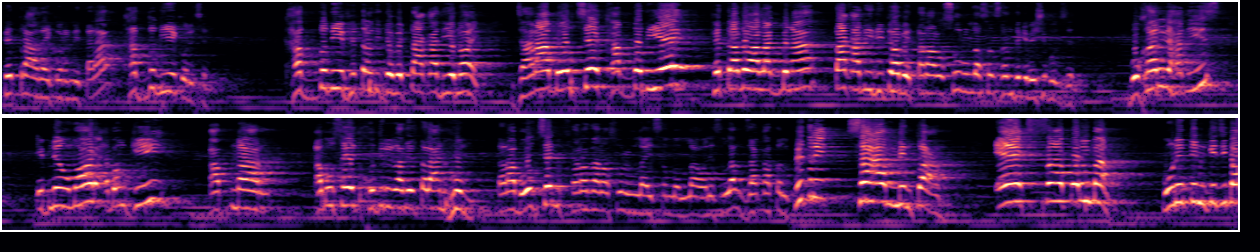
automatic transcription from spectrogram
ফেতরা আদায় করেনি, তারা খাদ্য দিয়ে করেছেন। খাদ্য দিয়ে ফেতরা দিতে হবে, টাকা দিয়ে নয়। যারা বলছে খাদ্য দিয়ে ফেতরা দেওয়া লাগবে না, টাকা দিয়ে দিতে হবে, তারা রসুল্লাহ সাল্লাম থেকে বেশি বলছেন। বুখারির হাদিস, ইবনে ওমর এবং কি আপনার আবু সাইদ খুদরি রাদিয়াল্লাহু তাআলা আনহুম তারা বলছেন, ফরাদা রাসূলুল্লাহ সাল্লাল্লাহু আলাইহি সাল্লাম যাকাতুল ফিতরি সাআম মিন তাআম। এক সা পরিমাণ পৌনে তিন কেজি বা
